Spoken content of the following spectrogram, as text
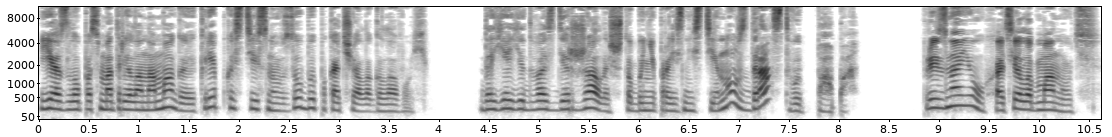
Я зло посмотрела на мага и, крепко стиснув зубы, покачала головой. Да я едва сдержалась, чтобы не произнести «Ну, здравствуй, папа!» «Признаю, хотел обмануть,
